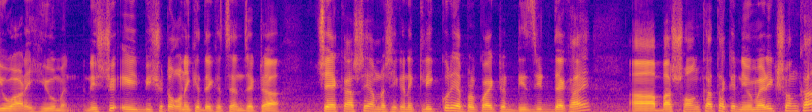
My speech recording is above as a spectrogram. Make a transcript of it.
you are a human নিশ্চয়ই এই বিষয়টা অনেকে দেখেছেন যে একটা চেক আসে, আমরা সেখানে ক্লিক করি, এরপর কয়েকটা ডিজিট দেখায় বা সংখ্যা থাকে নিউমেরিক সংখ্যা,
